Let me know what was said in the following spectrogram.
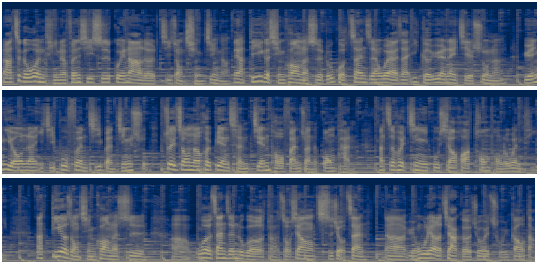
那这个问题呢，分析师归纳了几种情境啊。那第一个情况呢是，如果战争未来在一个月内结束呢，原油呢以及部分基本金属最终呢会变成尖头反转的崩盘，那这会进一步消化通膨的问题。那第二种情况呢是，啊，乌俄战争如果呃走向持久战，那原物料的价格就会处于高档。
